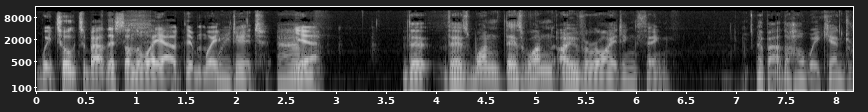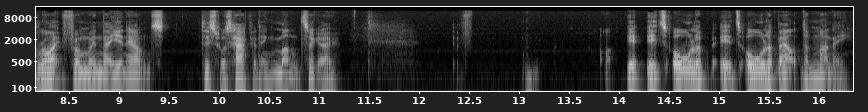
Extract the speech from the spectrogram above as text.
We talked about this on the way out, didn't we? We did. Um, yeah. The, there's one. There's one overriding thing about the whole weekend, right from when they announced this was happening months ago. It, it's all. It's all about the money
